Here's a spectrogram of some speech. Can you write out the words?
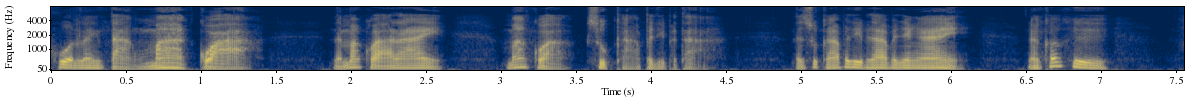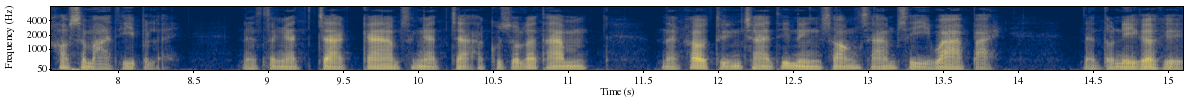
ครวญต่างมากกว่านะมากกว่าอะไร มากกว่าสุขาปฏิปทา แต่สุขาปฏิปทาเป็นยังไงนั่นก็คือเข้าสมาธิไปเลยนะสงัดจากกามสงัดจากอกุศลธรรมนะเข้าถึงฌานที่ 1 2 3 4 ว่าไปนะตรงนี้ก็คือ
